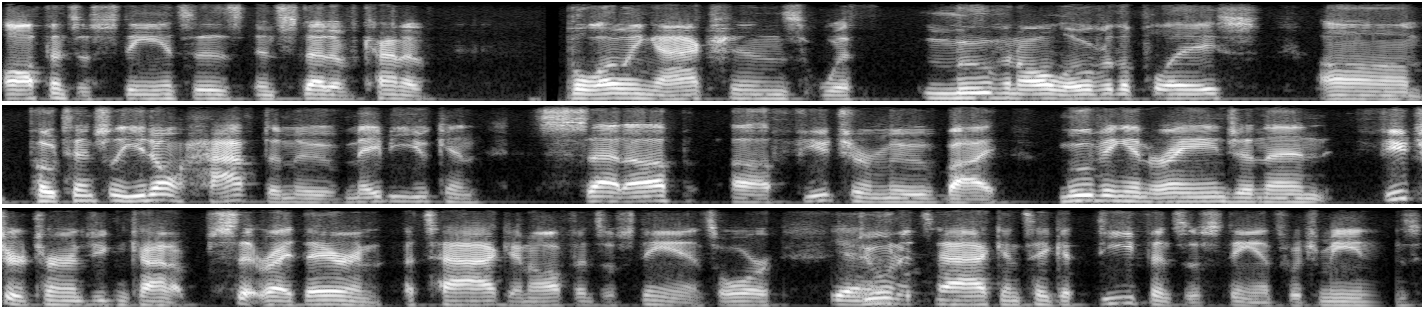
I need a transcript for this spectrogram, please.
offensive stances instead of kind of blowing actions with moving all over the place. Um, potentially, you don't have to move. Maybe you can set up a future move by moving in range and then future turns you can kind of sit right there and attack an offensive stance or yeah. do an attack and take a defensive stance which means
